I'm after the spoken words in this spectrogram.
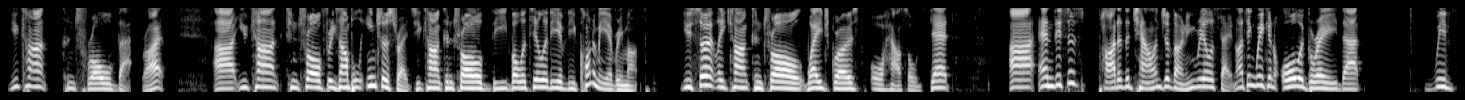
You can't control that, right? Uh, you can't control, for example, interest rates. You can't control the volatility of the economy every month. You certainly can't control wage growth or household debt. Uh, and this is part of the challenge of owning real estate. And I think we can all agree that with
